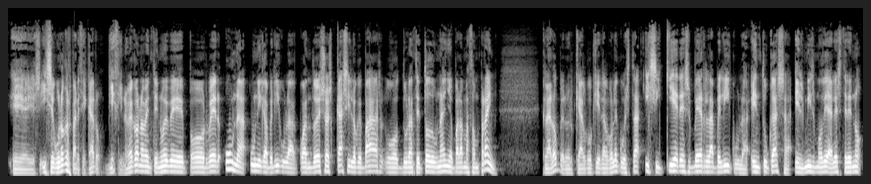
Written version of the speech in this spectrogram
Y seguro que os parece caro. 19,99 por ver una única película cuando eso es casi lo que pago durante todo un año para Amazon Prime. Claro, pero el que algo quiere, algo le cuesta. Y si quieres ver la película en tu casa el mismo día del estreno,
